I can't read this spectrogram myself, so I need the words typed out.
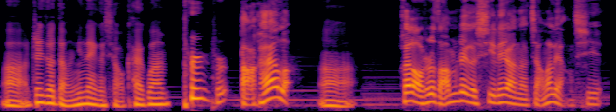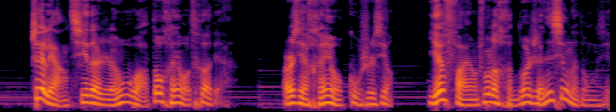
啊，这就等于那个小开关砰儿不是打开了。啊，黑老师，咱们这个系列呢讲了两期，这两期的人物啊都很有特点，而且很有故事性，也反映出了很多人性的东西。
